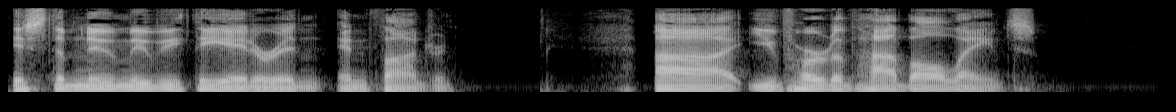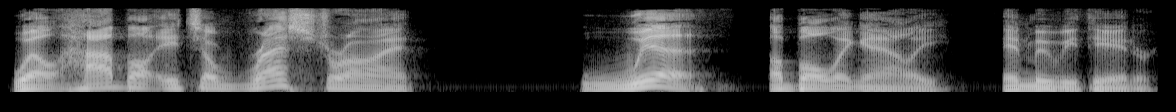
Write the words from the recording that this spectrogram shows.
It's the new movie theater in, in Fondren. Uh, you've heard of Highball Lanes. Well, Highball, it's a restaurant with a bowling alley and movie theater.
